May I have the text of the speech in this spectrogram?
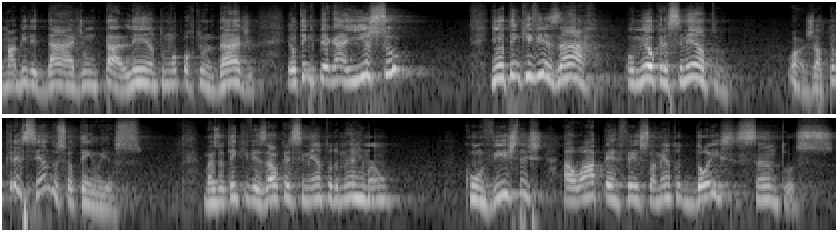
uma habilidade, um talento, uma oportunidade, eu tenho que pegar isso e eu tenho que visar o meu crescimento. Bom, já estou crescendo se eu tenho isso, mas eu tenho que visar o crescimento do meu irmão, com vistas ao aperfeiçoamento dos santos.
